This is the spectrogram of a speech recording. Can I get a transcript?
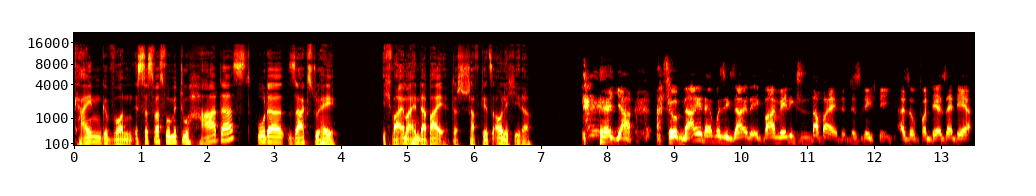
keinen gewonnen. Ist das was, womit du haderst oder sagst du, hey, ich war immerhin dabei, das schafft jetzt auch nicht jeder? ja, also im Nachhinein muss ich sagen, ich war wenigstens dabei, das ist richtig. Also von der Seite her,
